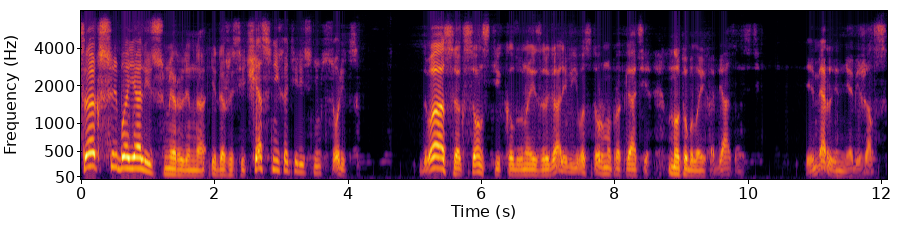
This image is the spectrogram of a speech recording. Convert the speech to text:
Саксы боялись Мерлина и даже сейчас не хотели с ним ссориться. Два саксонских колдуна изрыгали в его сторону проклятие, но то была их обязанность. И Мерлин не обижался.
